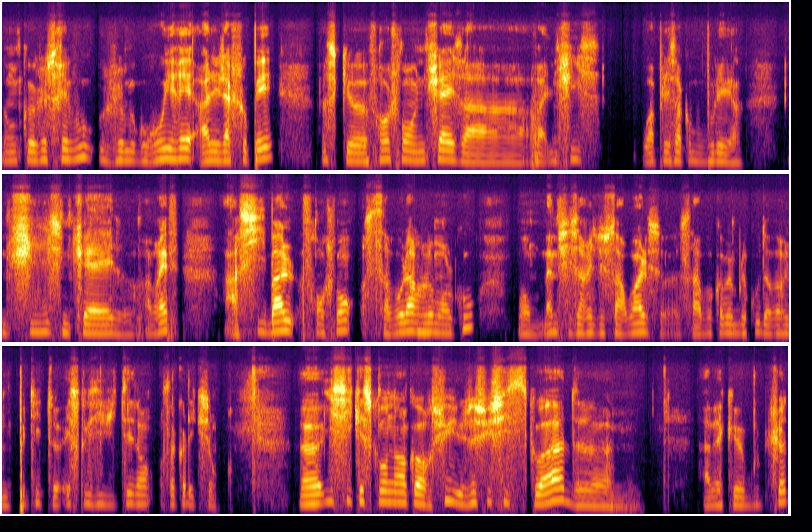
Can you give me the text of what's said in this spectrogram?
Donc, je serai vous, je me grouillerai à aller la choper. Parce que franchement, une chaise à. Enfin, une chaise, ou appelez ça comme vous voulez. Hein. Une chaise, une chaise, enfin bref, à 6 balles, franchement, ça vaut largement le coup. Bon, même si ça reste du Star Wars, ça vaut quand même le coup d'avoir une petite exclusivité dans sa collection. Euh, ici, qu'est-ce qu'on a encore? The Suicide Squad euh, avec euh, Bloodshot.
